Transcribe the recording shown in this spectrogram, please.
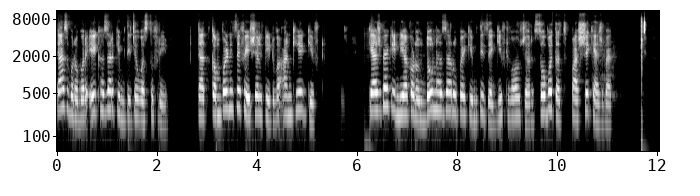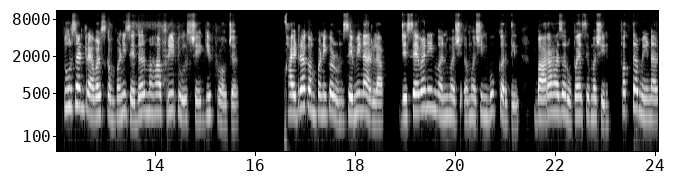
त्याचबरोबर एक हजार किमतीचे वस्तू फ्री त्यात कंपनीचे फेशियल किट व आणखी एक गिफ्ट कॅशबॅक इंडिया कडून दोन हजार रुपये किमतीचे गिफ्ट व्हाउचर सोबतच पाचशे कॅशबॅक. टूर्स अँड ट्रॅव्हल्स कंपनीचे दरमहा फ्री टूर्सचे गिफ्ट व्हाउचर. हायड्रा कंपनीकडून सेमिनारला जे seven in one machine book करतील बारा हजार रुपयाचे मशीन फक्त मिळणार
